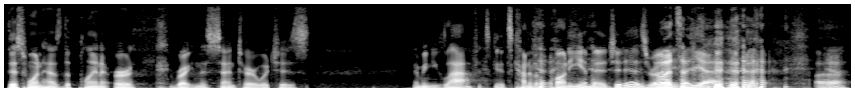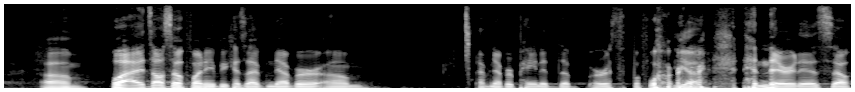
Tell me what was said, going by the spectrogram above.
This one has the planet Earth right in the center, which is. I mean, you laugh. It's it's kind of a funny image. It is, right? Well, a- yeah. Uh, um, Well, it's also funny because I've never um I've never painted the earth before. Yeah. and there it is. So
